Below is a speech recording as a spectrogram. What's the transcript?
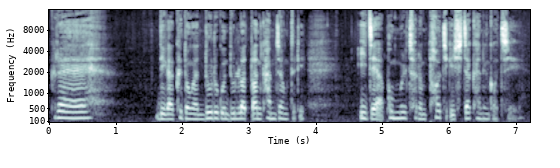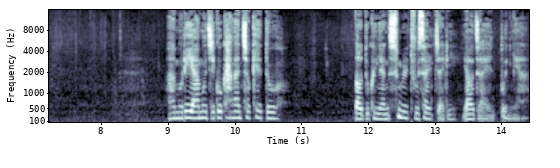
그래. 네가 그동안 누르고 눌렀던 감정들이 이제야 본물처럼 터지기 시작하는 거지. 아무리 야무지고 강한 척해도 너도 그냥 22살짜리 여자일 뿐이야.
